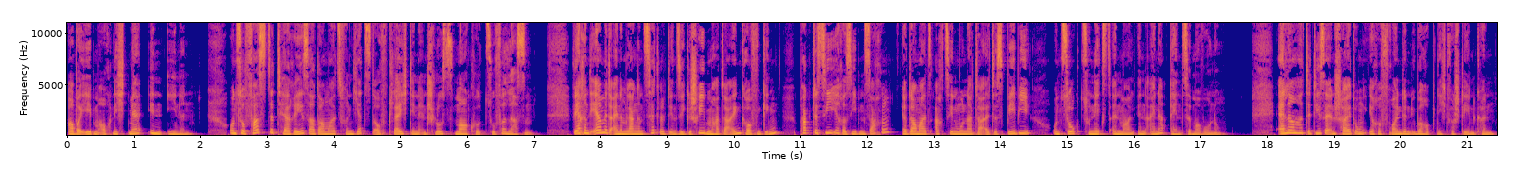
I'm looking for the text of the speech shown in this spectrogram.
aber eben auch nicht mehr in ihnen. Und so fasste Theresa damals von jetzt auf gleich den Entschluss, Marco zu verlassen. Während er mit einem langen Zettel, den sie geschrieben hatte, einkaufen ging, packte sie ihre sieben Sachen, ihr damals 18 Monate altes Baby und zog zunächst einmal in eine Einzimmerwohnung. Ella hatte diese Entscheidung ihrer Freundin überhaupt nicht verstehen können.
